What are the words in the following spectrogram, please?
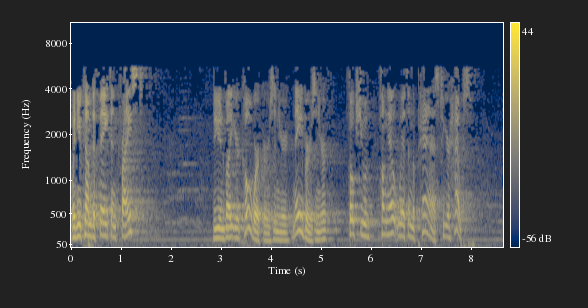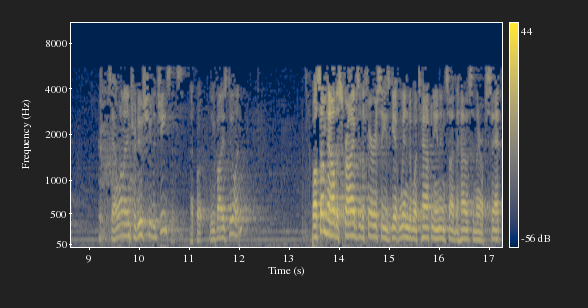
When you come to faith in Christ, do you invite your coworkers and your neighbors and your folks you hung out with in the past to your house. Say, I want to introduce you to Jesus. That's what Levi's doing. Well, somehow the scribes of the Pharisees get wind of what's happening inside the house and they're upset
